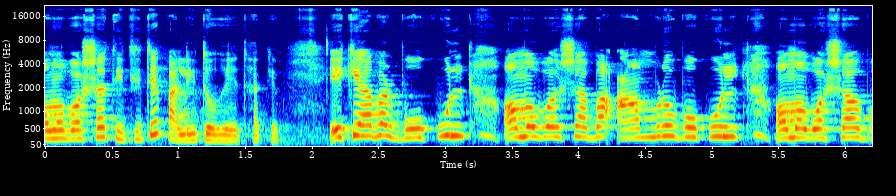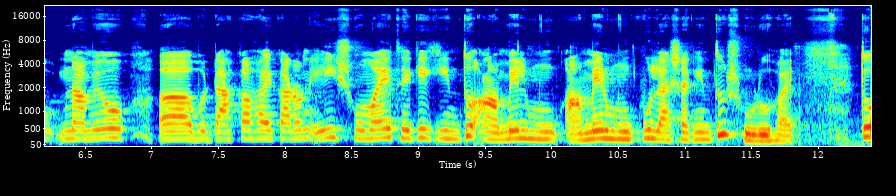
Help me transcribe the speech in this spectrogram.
অমাবস্যা তিথিতে পালিত হয়ে থাকে। একে আবার বকুল অমাবস্যা বা আম্র বকুল অমাবস্যা নামেও ডাকা হয়, কারণ এই সময় থেকে কিন্তু আমের আমের মুকুল আসা কিন্তু শুরু হয়। তো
